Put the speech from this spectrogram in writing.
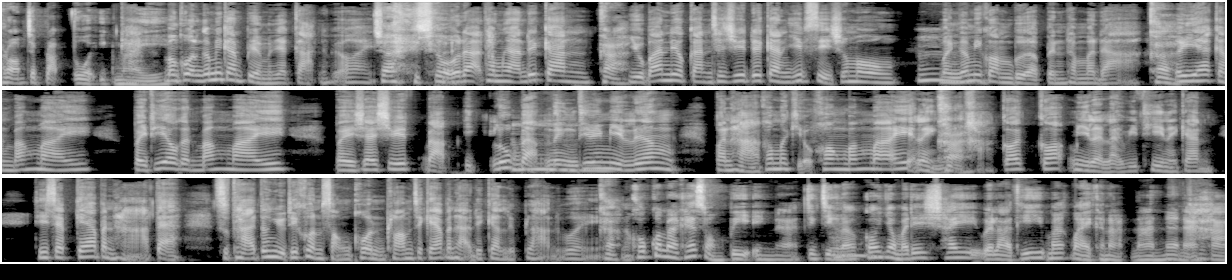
พร้อมจะปรับตัวอีกไหม บางคนก็มีการเปลี่ยนบรรยากาศนะพี่อ้อยใช่สใช่มมติอะทำงานด้วยกันค่ะอยู่บ้านเดียวกันใช้ชีวิตด้วยกันยีิบสี่ชั่วโมง มันก็มีความเบื่อเป็นธรรมดาค่ะเอ้ยแยกกันบ้างไหมไปเที่ยวกันบ้างไหม ไปใช้ชีวิตแบบอีกรูปแบบหนึ่งอืมที่ไม่มีเรื่องปัญหาเข้ามาเกี่ยวข้องบ้างไหมอะไรอย่างเงี้ยค่ะค่ะ ก็ก็มีหลาย ๆ วิธีในการที่จะแก้ปัญหา แต่สุดท้ายต้องอยู่ที่คนสองคนพร้อมจะแก้ปัญหาด้วยกันหรือเปล่าด้วยค่ะเนอะคบกันมาแค่สองปีเองนะจริง ๆ แล้วอืมก็ยังไม่ได้ใช่เวลาที่มากมายขนาดนั้นน่ะนะคะค่ะ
